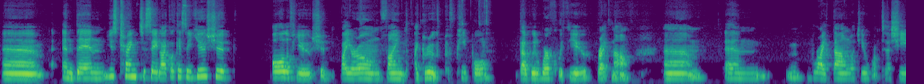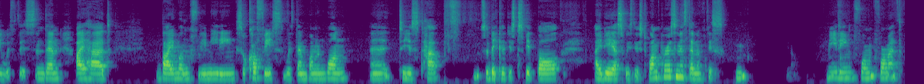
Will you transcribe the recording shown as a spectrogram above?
Um, and then just trying to say like okay so you should all of you should, by your own, find a group of people that will work with you right now um, and write down what you want to achieve with this. And then I had bi monthly meetings or coffees with them one on one to just have, so they could just spitball ideas with just one person instead of this you know, meeting form, format.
